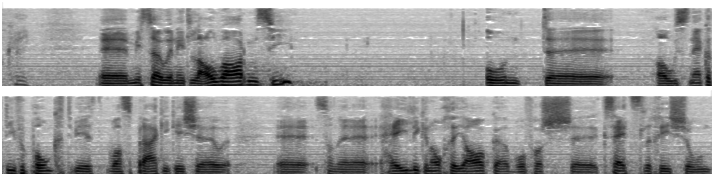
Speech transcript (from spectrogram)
Okay. Äh, wir sollen nicht lauwarm sein. Und äh, als negativer Punkt, wie, was Prägung ist, äh, äh, so eine Heilige nachjagen, die fast äh, gesetzlich ist und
